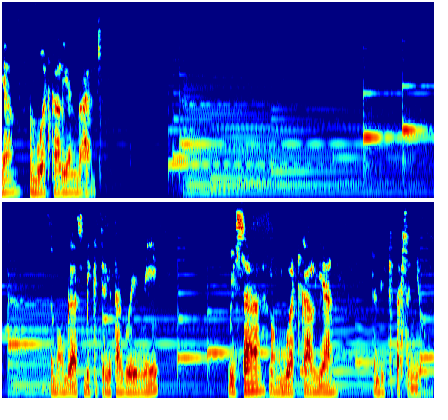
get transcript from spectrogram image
yang membuat kalian bahagia. Semoga sedikit cerita gue ini bisa membuat kalian sedikit tersenyum.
